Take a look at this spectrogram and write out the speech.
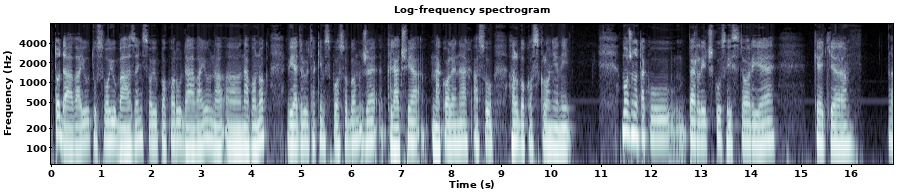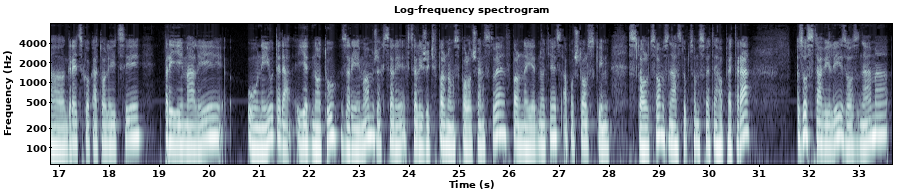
to dávajú, tú svoju bázeň, svoju pokoru dávajú na, na vonok, vyjadrujú takým spôsobom, že kľačia na kolenách a sú hlboko sklonení. Možno takú perličku z histórie, keď grécko-katolíci prijímali úniu, teda jednotu s Rímom, že chceli, chceli žiť v plnom spoločenstve, v plnej jednote s apoštolským stolcom, s nástupcom svätého Petra, zostavili zoznam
